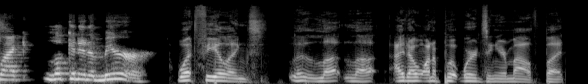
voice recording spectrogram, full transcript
like looking in a mirror. What feelings? L- l- l- I don't want to put words in your mouth, but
